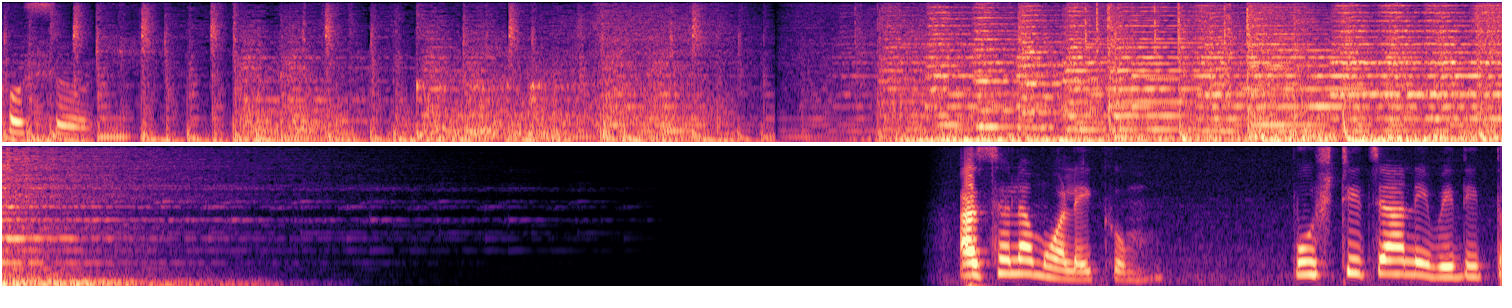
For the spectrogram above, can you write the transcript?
খসরুর। আসসালামু আলাইকুম। পুষ্টি চা নিবেদিত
